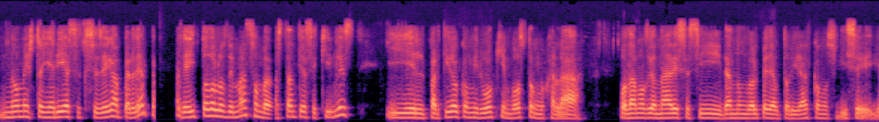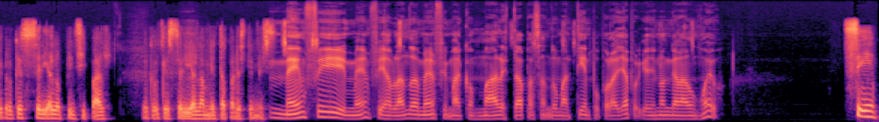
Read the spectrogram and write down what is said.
no me extrañaría si se llegan a perder, pero de ahí todos los demás son bastante asequibles y el partido con Milwaukee en Boston, ojalá podamos ganar ese sí, dando un golpe de autoridad, como se dice, yo creo que eso sería lo principal. Yo creo que sería la meta para este mes. Memphis, Memphis, hablando de Memphis, Marcos Mal está pasando mal tiempo por allá porque ellos no han ganado un juego. Sí,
